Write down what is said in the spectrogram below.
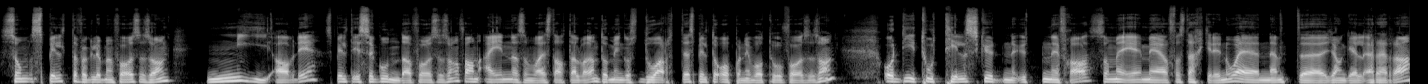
som spilte for klubben forrige sesong. Ni av de spilte i Segunda forrige sesong, for han ene som var i startelveren, Domingos Duarte, spilte òg på nivå to forrige sesong. Og de to tilskuddene utenifra som er med å forsterke de nå, er nevnte Jangel Herrera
